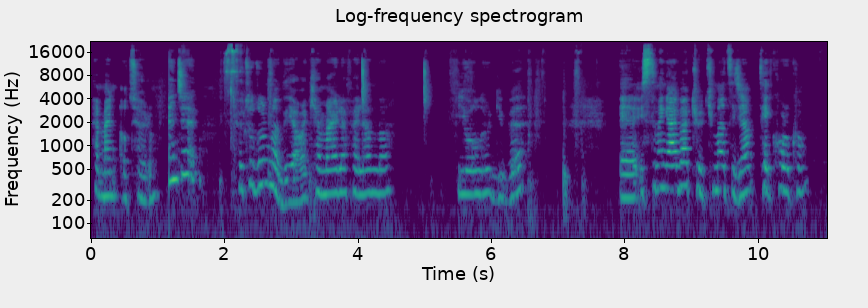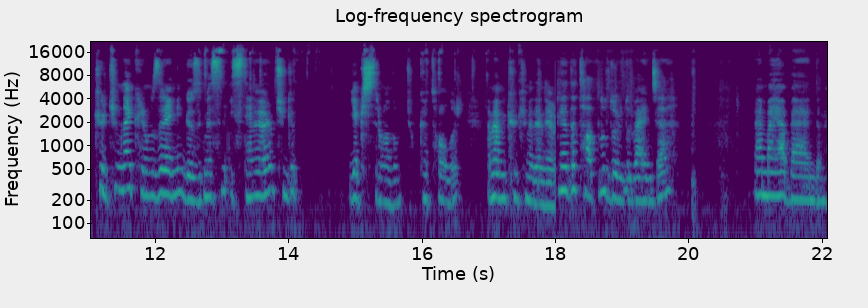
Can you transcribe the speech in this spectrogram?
Hemen atıyorum. Bence kötü durmadı ya. Kemerle falan da iyi olur gibi. Ee, üstüme galiba kürkümü atacağım. Tek korkum kürkümle kırmızı rengin gözükmesini istemiyorum. Çünkü yakıştırmadım. Çok kötü olur. Hemen bir kürküme deniyorum. Yine de tatlı durdu bence. Ben bayağı beğendim.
